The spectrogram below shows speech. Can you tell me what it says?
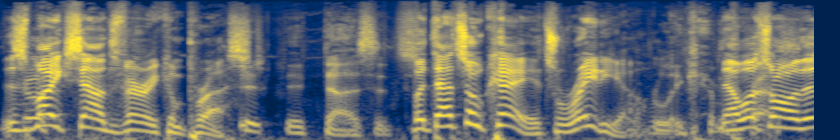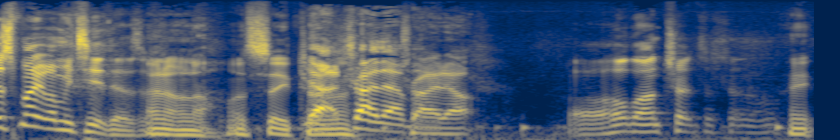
This mic sounds very compressed, it, it does. It's. but that's okay. It's radio. Really now, what's wrong with this mic? Let me see this. I don't know. Let's see. Yeah, on. try that. Try one. it out. Uh, hold on. Check this out.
